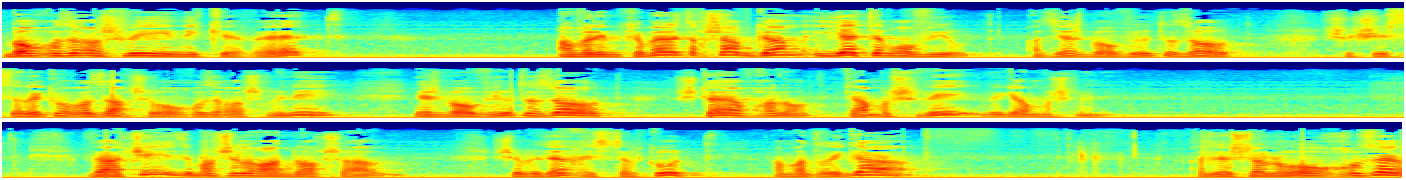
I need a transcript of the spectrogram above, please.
באור חוזר השביעי היא ניכרת, אבל היא מקבלת עכשיו גם יתר עוביות. אז יש בעוביות הזאת, שכשהסתלק אור הזך, שהוא אור חוזר השמיני, יש בעוביות הזאת שתי הבחנות, גם השביעי וגם השמיני. והתשיעי זה מה שלמדנו עכשיו, שבדרך הסתלקות המדרגה, אז יש לנו אור חוזר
